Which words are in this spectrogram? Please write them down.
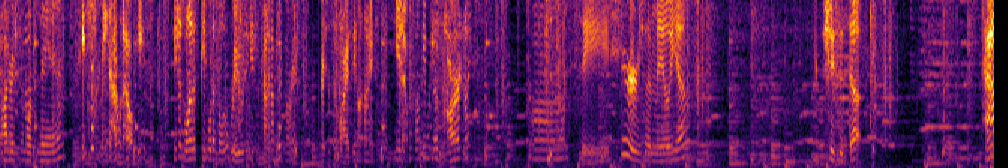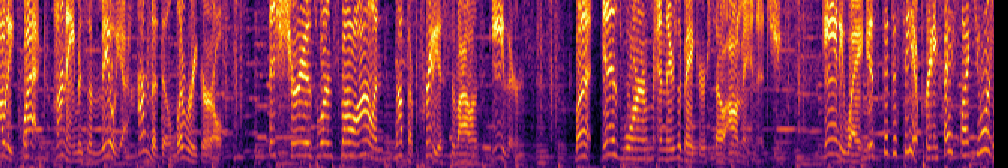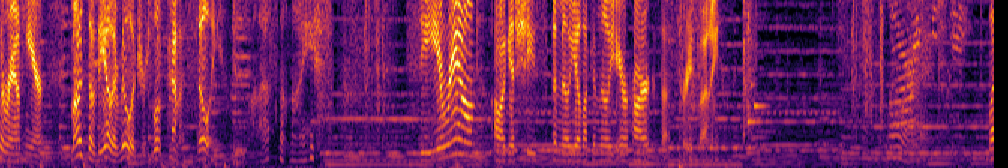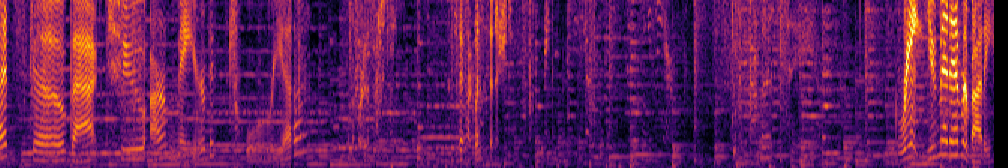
Water some more plants. He's just mean, I don't know. He's he's just one of those people that's a little rude and you just kind of ignore it. Grayson says, why is he not nice? But, you know, some people just aren't nice. Um, let's see. Here's Amelia. She's a duck. Howdy, Quack. My name is Amelia. I'm the delivery girl. This sure is one small island. Not the prettiest of islands either. But it is warm and there's a baker, so I'll manage. Anyway, it's good to see a pretty face like yours around here. Most of the other villagers look kind of silly. Not nice. See you around. Oh, I guess she's Amelia like Amelia Earhart. That's pretty funny. Alright. Let's go back to our mayor, Victoria. Order this finished. Let's see. Great, you met everybody.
